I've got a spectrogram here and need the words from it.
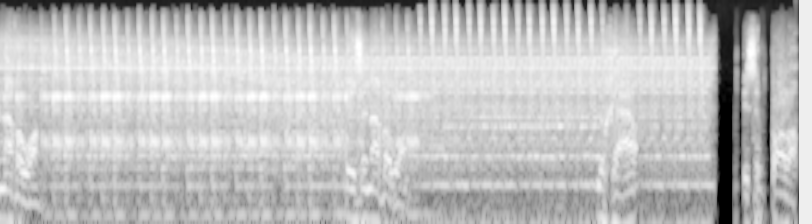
Another one. Here's another one. Look out, it's a bollard.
